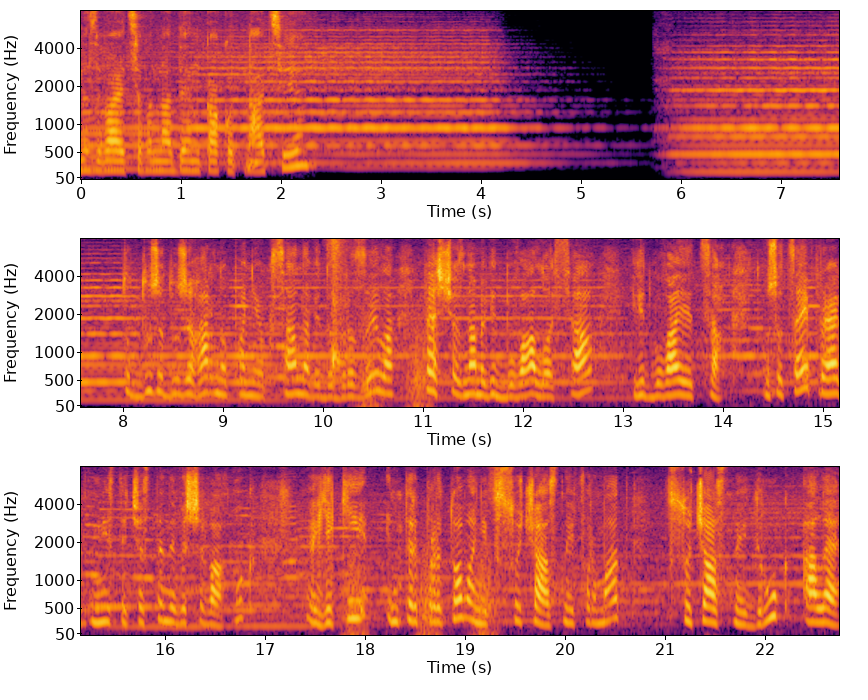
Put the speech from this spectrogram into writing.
Називається вона ДНК Код нації. Тут дуже-дуже гарно пані Оксана відобразила те, що з нами відбувалося і відбувається. Тому що цей проект містить частини вишиванок, які інтерпретовані в сучасний формат, в сучасний друк, але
